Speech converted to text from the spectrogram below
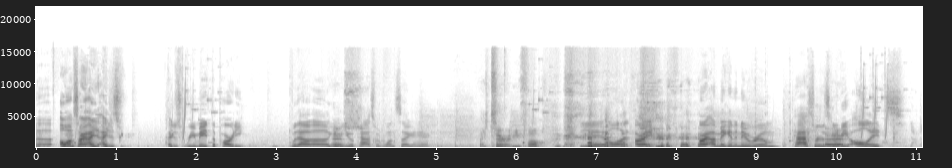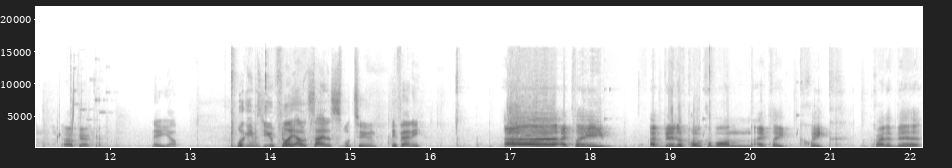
Uh, oh, I'm sorry. I, I just I just remade the party without uh, giving you a password. One second here. It's already full. Yeah, hold on. All right, all right. I'm making a new room. Password is gonna be all eights. Okay. Okay. There you go. What games do you play outside of Splatoon, if any? Uh, I play a bit of Pokemon. I play Quake quite a bit.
